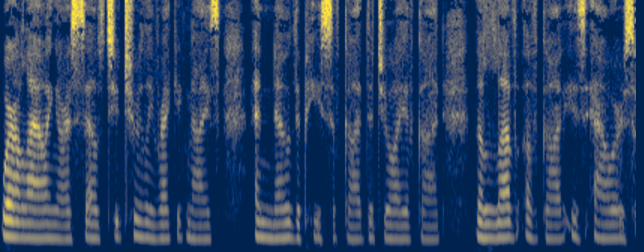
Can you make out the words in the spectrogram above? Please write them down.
We're allowing ourselves to truly recognize and know the peace of God, the joy of God, the love of God is ours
